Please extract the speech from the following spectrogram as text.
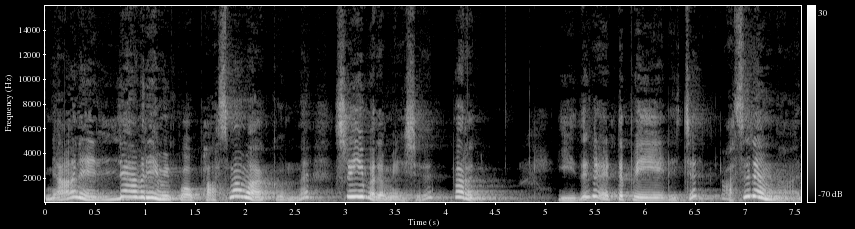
ഞാൻ എല്ലാവരെയും ഇപ്പോൾ ഭസ്മമാക്കുമെന്ന് ശ്രീപരമേശ്വരൻ പറഞ്ഞു. ഇത് കേട്ട് പേടിച്ച് അസുരന്മാർ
